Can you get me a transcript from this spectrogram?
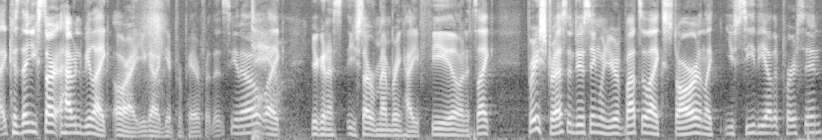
because then you start having to be like, all right, you got to get prepared for this, you know? Damn. Like, you're going to, you start remembering how you feel. And it's like pretty stress inducing when you're about to like start and like you see the other person.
